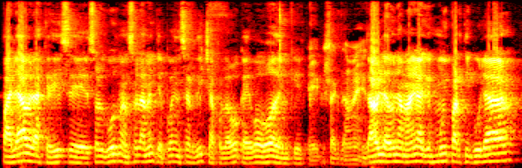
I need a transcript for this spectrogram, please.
palabras que dice Saul Goodman solamente pueden ser dichas por la boca de Bob Odenkirk. Exactamente. Habla de una manera que es muy particular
